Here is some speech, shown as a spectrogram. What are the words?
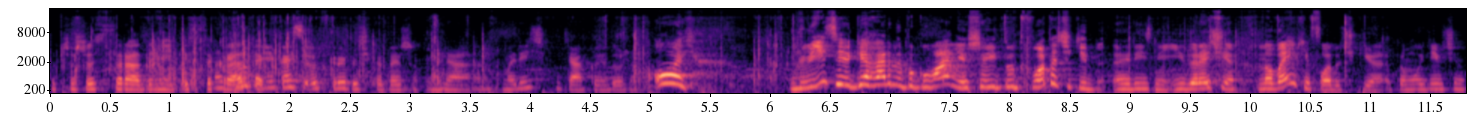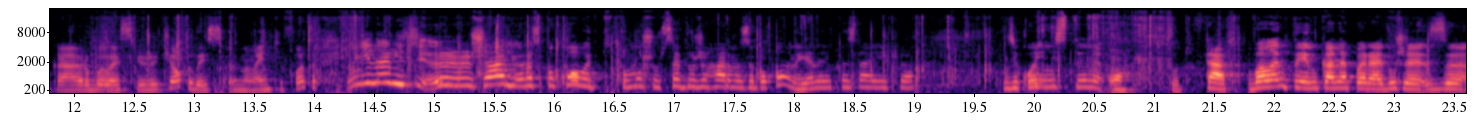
Тут щось всередині, якийсь А тут якась відкриточка теж для Марічки. Дякую дуже. Ой! Дивіться, яке гарне пакування. Ще й тут фоточки е, різні. І, до речі, новенькі фоточки. Тому дівчинка робила свіжачок, десь новенькі фото. Мені навіть е, жаль розпаковувати, тому що все дуже гарно запаковано. Я навіть не знаю, як його. З якої містини? О, тут. Так, Валентинка наперед уже з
